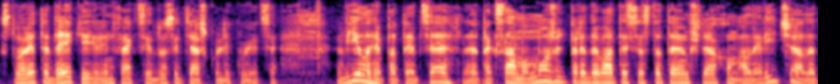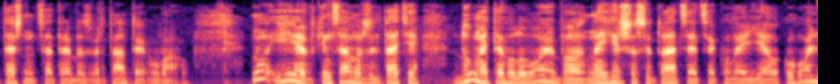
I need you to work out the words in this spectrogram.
створити деякі інфекції досить тяжко лікуються. ВІЛ, гепатит С е, так само можуть передаватися статевим шляхом, але рідше, але теж на це треба звертати увагу. Ну і в кінцевому результаті думайте головою, бо найгірша ситуація це коли є алкоголь,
